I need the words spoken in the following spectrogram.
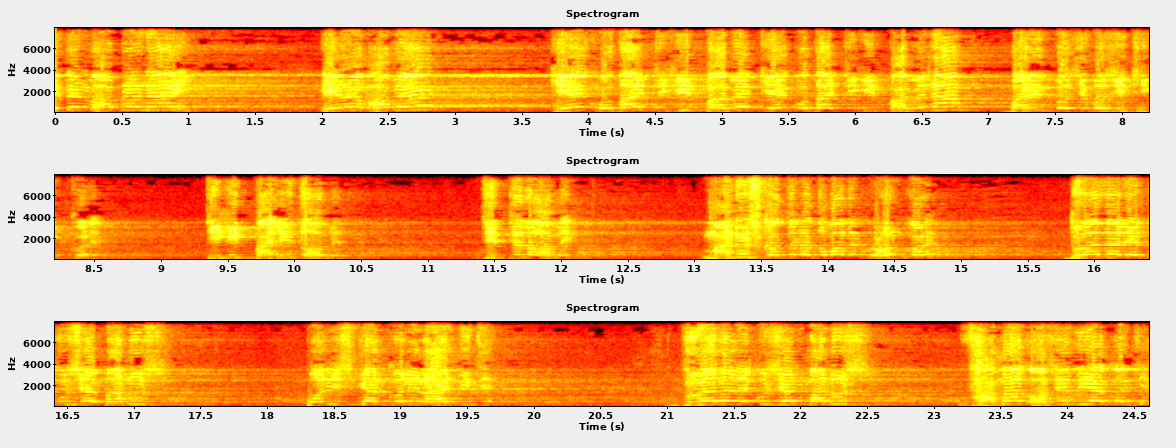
এদের ভাবনা নেই। এরা ভাবে কে কোথায় টিকিট পাবে, কে কোথায় টিকিট পাবে না, বাড়ির বসে বসে ঠিক করে। টিকিট পাইলেই তো হবে, জিততে তো হবে। মানুষ কতটা তোমাদের গ্রহণ করে? দু হাজার একুশে মানুষ পরিষ্কার করে রায় দিচ্ছে দু হাজার একুশের মানুষ ঝামা ঘষে দিয়ে কইছে,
